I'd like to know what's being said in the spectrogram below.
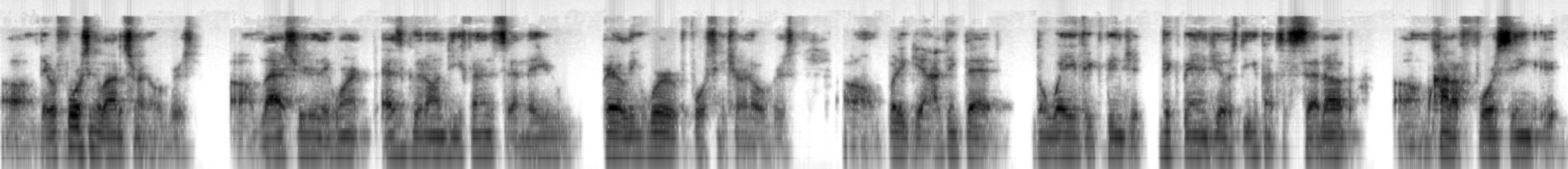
uh, they were forcing a lot of turnovers. Um, last year they weren't as good on defense and they barely were forcing turnovers. Um, but again, I think that the way Vic, Vic Fangio's defense is set up, um, kind of forcing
